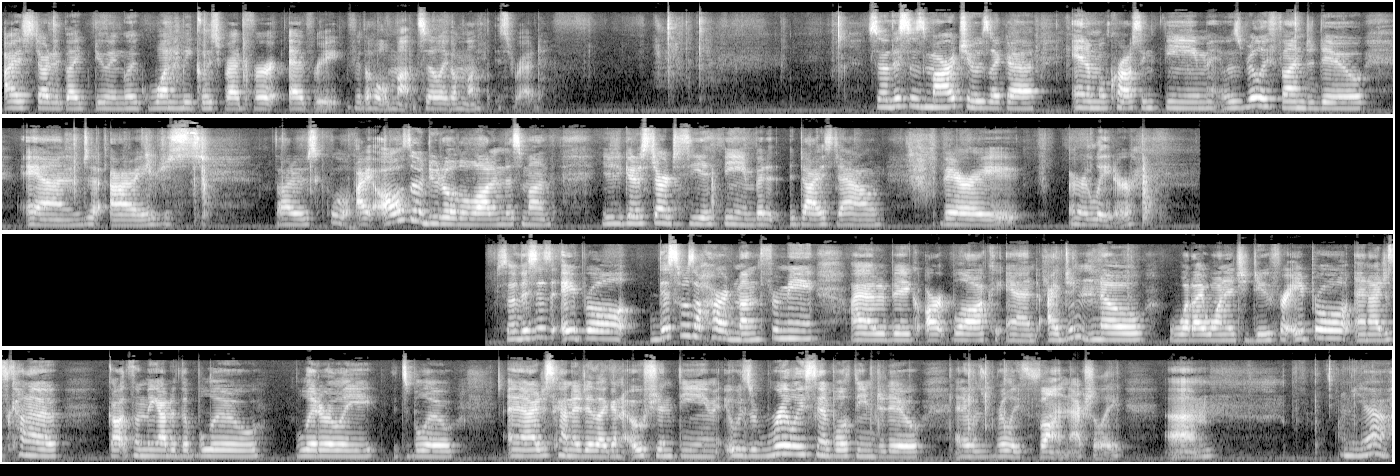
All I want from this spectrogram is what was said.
I started like doing like one weekly spread for every for the whole month, so like a monthly spread. So this is March. It was like a Animal Crossing theme. It was really fun to do, and I just thought it was cool. I also doodled a lot in this month. You're going to start to see a theme, but it, it dies down very or later. So this is April. This was a hard month for me. I had a big art block and I didn't know what I wanted to do for April and I just kind of got something out of the blue. Literally, it's blue. And I just kind of did like an ocean theme. It was a really simple theme to do and it was really fun actually. Um, and yeah.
